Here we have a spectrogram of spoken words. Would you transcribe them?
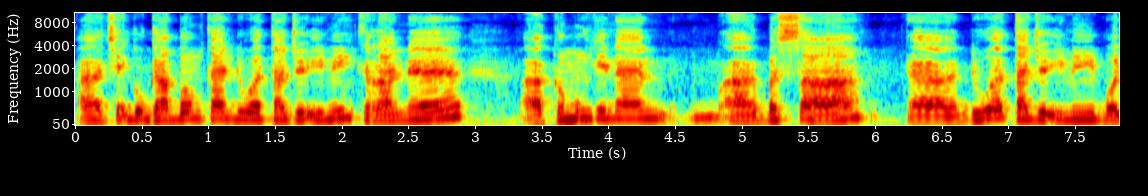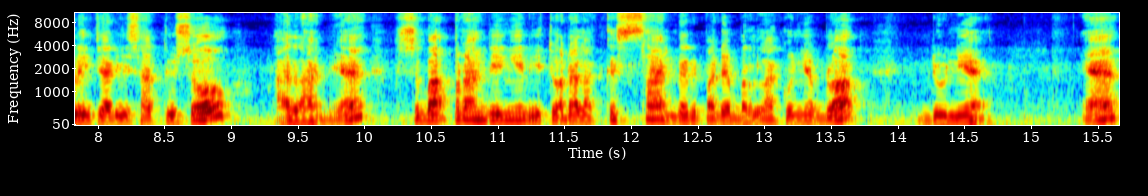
Uh, cikgu gabungkan dua tajuk ini kerana uh, kemungkinan uh, besar uh, dua tajuk ini boleh jadi satu soalan ya. Sebab perang dingin itu adalah kesan daripada berlakunya blok dunia ya.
